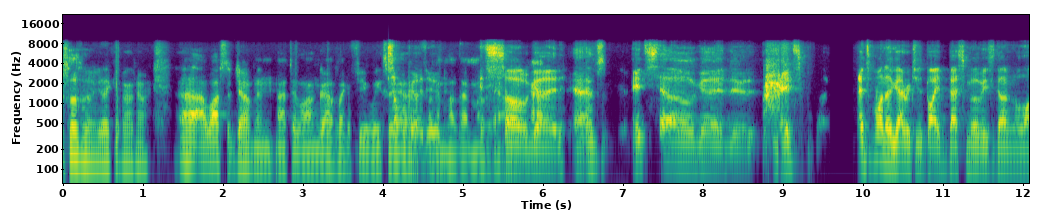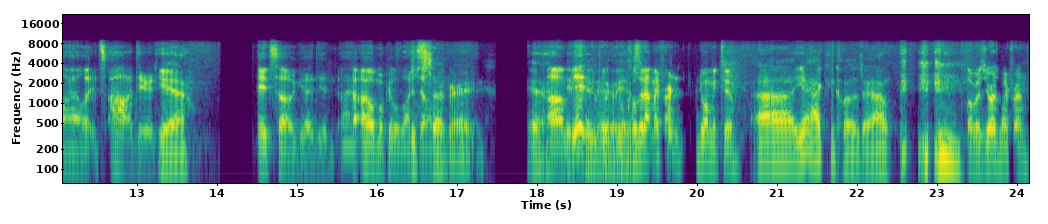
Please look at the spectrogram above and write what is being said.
so sorry, like about no. Uh, I watched The Gentleman not too long ago, like a few weeks so ago. Good, I love that movie. It's so good. Yeah, it's it's so good, dude. It's it's one of the Guy Ritchie's probably best movies done in a while. It's oh, dude. Yeah. It's so good, dude. I, I hope more people watch it's that. so great. Yeah. Um. It, yeah. It really close it out, my friend. Do you want me to? Uh. Yeah, I can close it out. what was yours, my friend?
